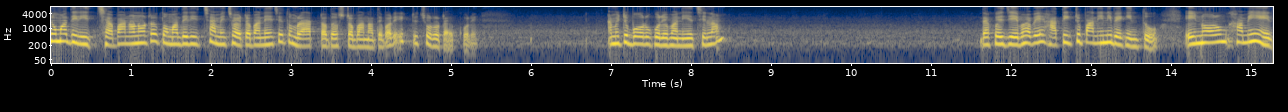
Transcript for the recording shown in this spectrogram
তোমাদের ইচ্ছা, বানানোটা তোমাদের ইচ্ছা, আমি ছয়টা বানিয়েছি, তোমরা আটটা, দশটা বানাতে পারো, একটু ছোট টাইপ করে। আমি একটু বড় করে বানিয়েছিলাম। দেখো যে এভাবে হাতে একটু পানি নিবে কিন্তু। এই নরম খামির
